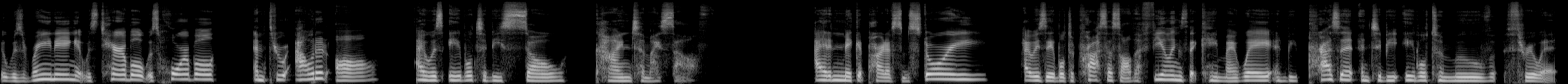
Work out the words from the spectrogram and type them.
It was raining. It was terrible. It was horrible. And throughout it all, I was able to be so kind to myself. I didn't make it part of some story. I was able to process all the feelings that came my way and be present and to be able to move through it.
